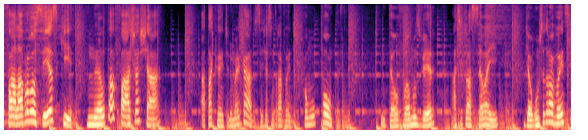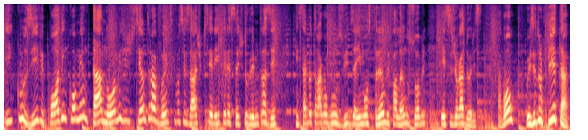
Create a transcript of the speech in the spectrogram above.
Falar pra vocês que não tá fácil achar atacante no mercado, seja centroavante como ponta. Então vamos ver a situação aí de alguns centroavantes. E, inclusive, podem comentar nomes de centroavantes que vocês acham que seria interessante do Grêmio trazer. Quem sabe eu trago alguns vídeos aí mostrando e falando sobre esses jogadores, tá bom? O Isidro Pita,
